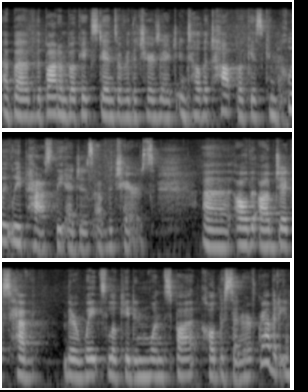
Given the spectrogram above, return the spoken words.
above the bottom book extends over the chair's edge until the top book is completely past the edges of the chairs. Uh, all the objects have their weights located in one spot called the center of gravity.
